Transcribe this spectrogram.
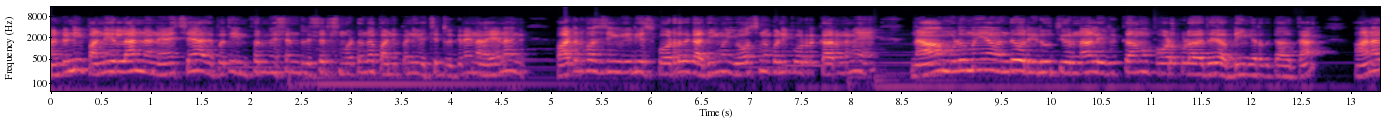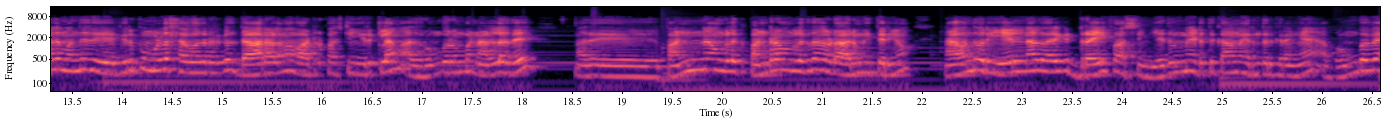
கண்டினியூ பண்ணிடலான்னு நான் நினச்சேன். அதை பற்றி இன்ஃபர்மேஷன் ரிசர்ச் மட்டும்தான் பண்ணி பண்ணி வச்சுட்ருக்கிறேன் நான் ஏன்னா வாட்டர் ஃபாஸ்டிங் வீடியோஸ் போடுறதுக்கு அதிகமாக யோசனை பண்ணி போடுற காரணமே நான் முழுமையாக வந்து ஒரு இருபத்தி ஒரு நாள் இருக்காமல் போடக்கூடாது அப்படிங்கிறதுக்காக தான் ஆனாலும் வந்து விருப்பமுள்ள சகோதரர்கள் தாராளமாக வாட்டர் ஃபாஸ்டிங் இருக்கலாம். அது ரொம்ப ரொம்ப நல்லது. அது பண்ணவங்களுக்கு பண்ணுறவங்களுக்கு தான் அதோட அருமை தெரியும். நான் வந்து ஒரு ஏழு நாள் வரைக்கும் ட்ரை ஃபாஸ்டிங் எதுவுமே எடுத்துக்காமல் இருந்திருக்கிறேங்க. ரொம்பவே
